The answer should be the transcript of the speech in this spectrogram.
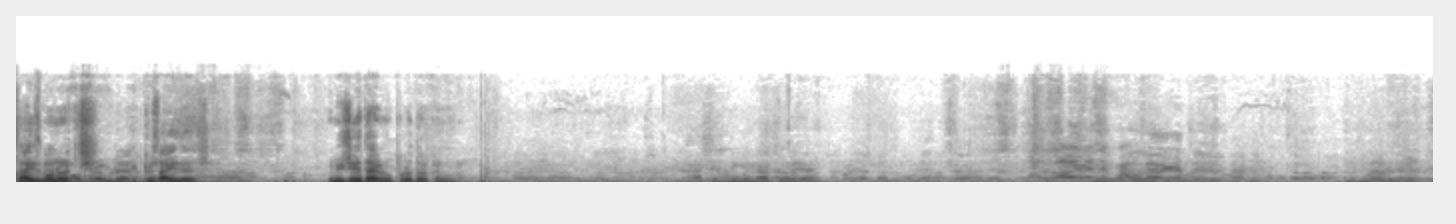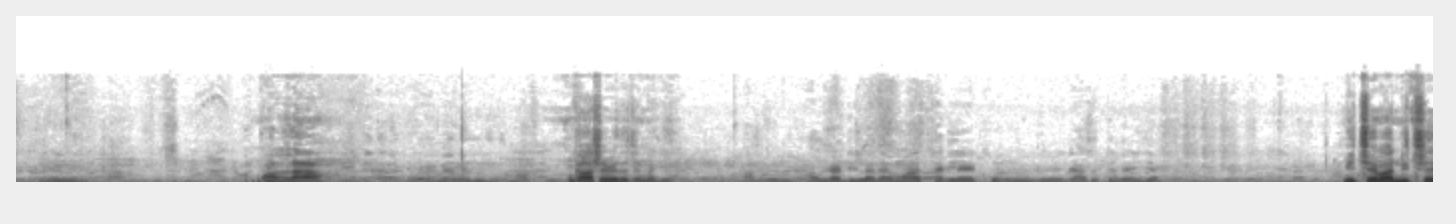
সাইজ মনে হচ্ছে একটু সাইজ আছে। নিচেই থাকবে উপরে দরকার নেই। ঘাসে বেঁধেছে নাকি? হালকা ঢিলা মাছ থাকলে বেরিয়ে যায় নিচ্ছে মাছ নিচ্ছে?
